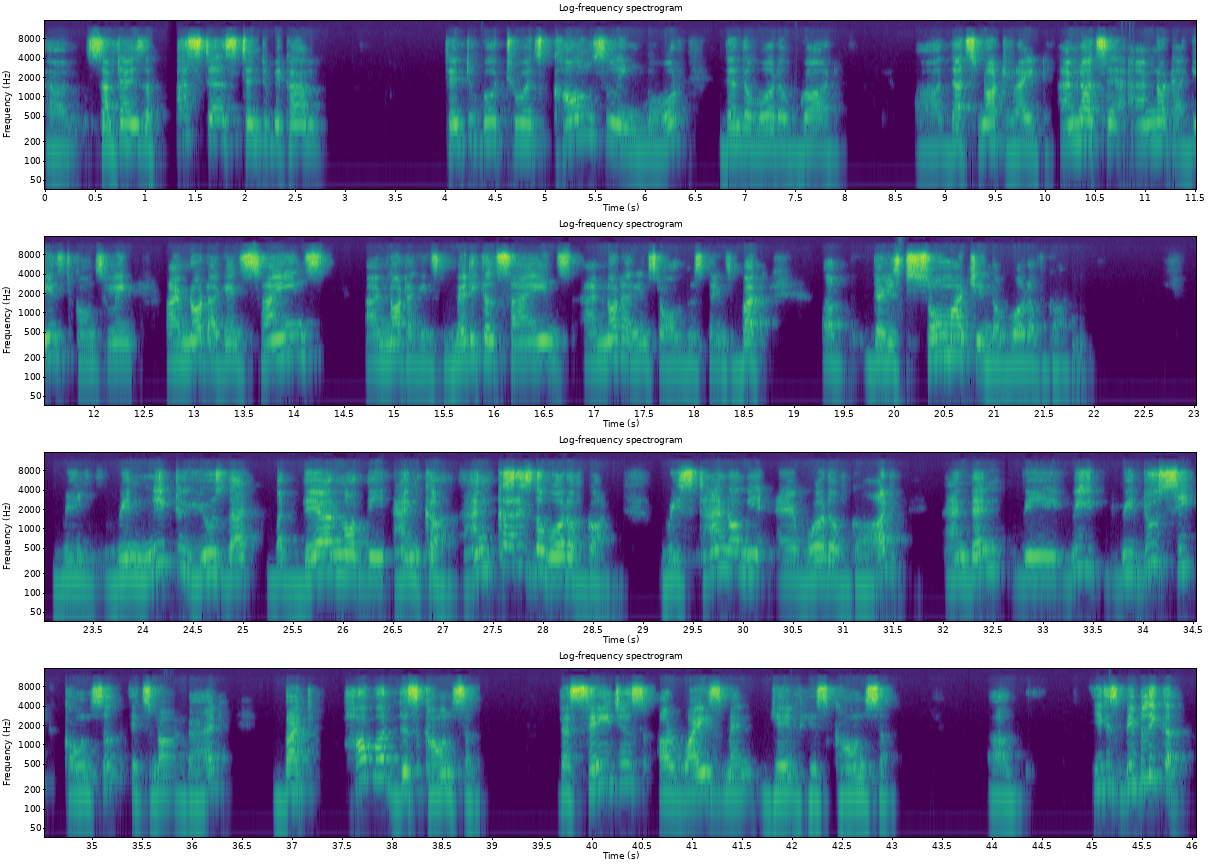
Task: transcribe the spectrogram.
um, sometimes the pastors tend to become tend to go towards counseling more than the word of god. Uh, that's not right. I'm not saying i'm not against counseling. I'm not against science. I'm not against medical science. I'm not against all these things. But uh, there is so much in the word of god. We we need to use that but they are not the anchor. Anchor is the word of god. We stand on the uh, word of god and then we we we do seek counsel. It's not bad. But how about this counsel? The sages or wise men gave his counsel. Uh, it is biblical.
